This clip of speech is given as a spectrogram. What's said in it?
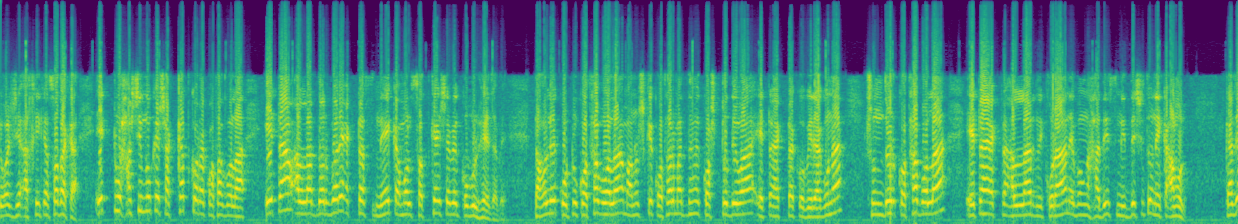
ওয়াজহি আখিকা সদাকা। একটু হাসি মুখে সাক্ষাৎ করা, কথা বলা, এটাও আল্লাহর দরবারে একটা নেক আমল, সৎকা হিসেবে কবুল হয়ে যাবে। তাহলে কটু কথা বলা, মানুষকে কথার মাধ্যমে কষ্ট দেওয়া, এটা একটা কবিরা গুনাহ সুন্দর কথা বলা, এটা একটা আল্লাহর কোরআন এবং হাদিস নির্দেশিত নেক আমল। কাজে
